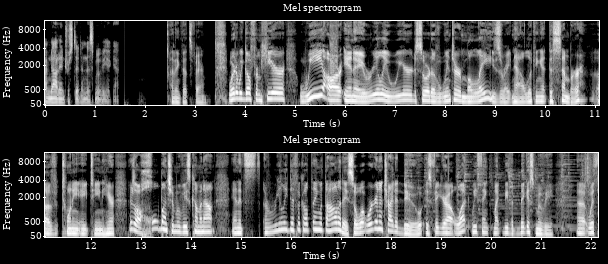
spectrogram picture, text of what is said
I'm not interested in this movie again. I think that's fair. Where do we go from here? We are in a really weird sort of winter malaise right now, looking at December of 2018 here. There's a whole bunch of movies coming out, and it's a really difficult thing with the holidays. So, what we're going to try to do is figure out what we think might be the biggest movie uh, with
